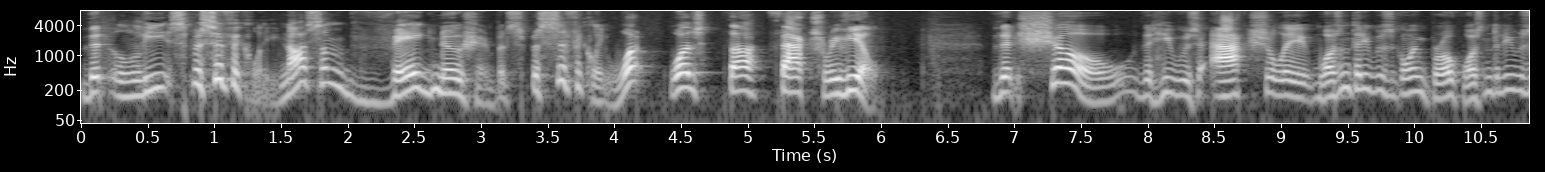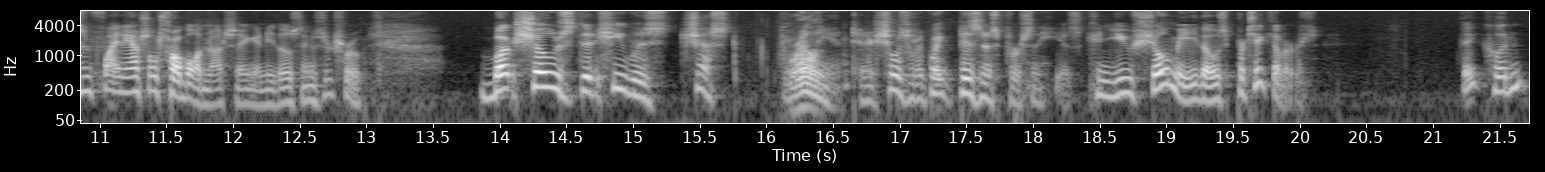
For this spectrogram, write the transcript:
that lead specifically, not some vague notion, but specifically, what was the facts revealed that show that he was actually, wasn't that he was going broke, wasn't that he was in financial trouble. I'm not saying any of those things are true, but shows that he was just brilliant and it shows what a great business person he is. Can you show me those particulars? They couldn't.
